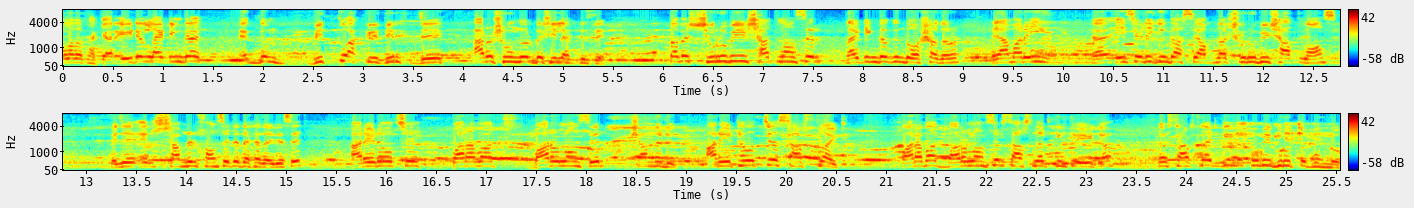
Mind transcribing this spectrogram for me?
আলাদা থাকে। আর এইটার লাইটিংটা একদম বৃত্ত আকৃতির যে আরও সুন্দর বেশি লাগতেছে। তবে সুরভি সাত লঞ্চের লাইটিংটাও কিন্তু অসাধারণ। এই আমার এই এই সাইডে কিন্তু আছে আপনার সুরভি সাত লঞ্চ। এই যে এর সামনের ফ্রন্ট সাইডে দেখা যাইতেছে। আর এটা হচ্ছে পারাবাদ বারো লঞ্চের সামনে ঢুক। আর এটা হচ্ছে সার্চ লাইট পারাবাদ বারো লঞ্চের সার্চ লাইট কিন্তু এইটা। লাইট কিন্তু খুবই গুরুত্বপূর্ণ।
